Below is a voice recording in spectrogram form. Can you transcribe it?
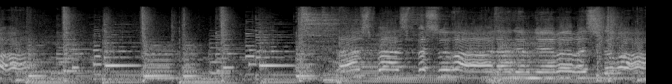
Restera. Passe, passe, passera, la dernière restera.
